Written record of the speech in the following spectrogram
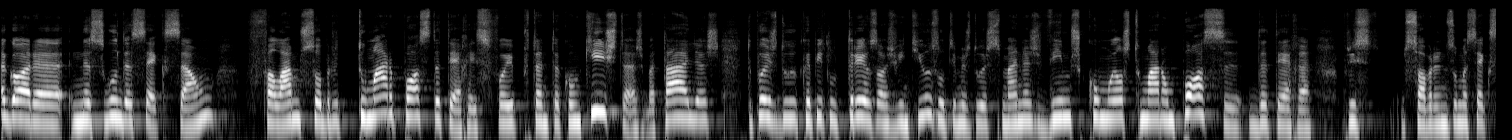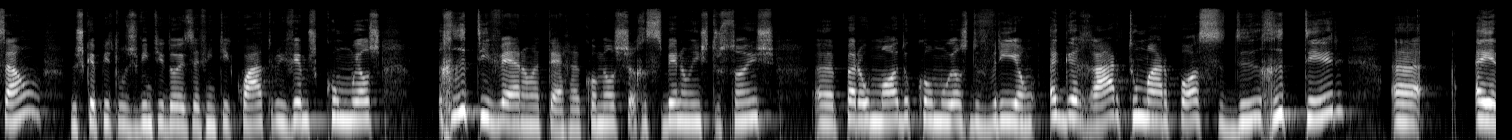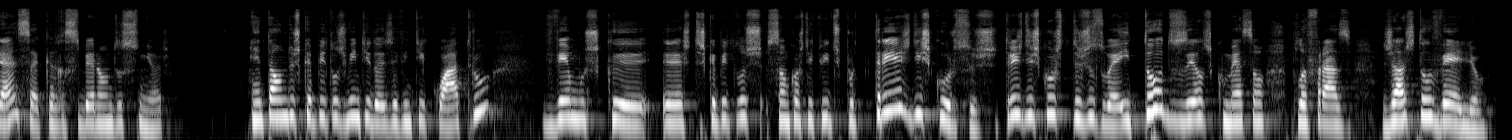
Agora, na segunda secção, falámos sobre tomar posse da terra. Isso foi, portanto, a conquista, as batalhas. Depois do capítulo 13 aos 21, as últimas duas semanas, vimos como eles tomaram posse da terra. Por isso, sobra-nos uma secção dos capítulos 22 a 24 e vemos como eles retiveram a terra, como eles receberam instruções uh, para o modo como eles deveriam agarrar, tomar posse de reter uh, a herança que receberam do Senhor. Então, dos capítulos 22 a 24, vemos que estes capítulos são constituídos por três discursos, três discursos de Josué, e todos eles começam pela frase: Já estou velho.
